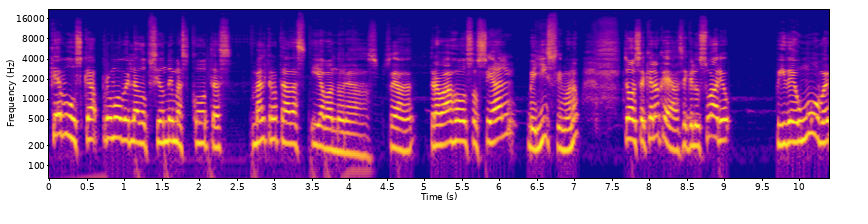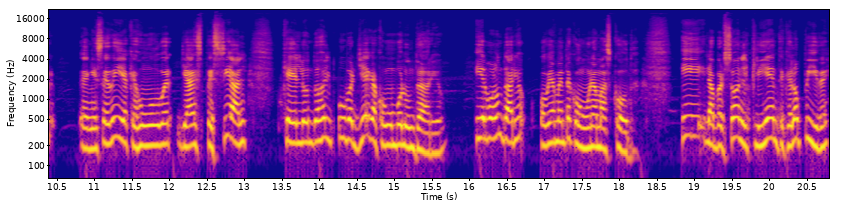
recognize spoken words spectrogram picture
que busca promover la adopción de mascotas maltratadas y abandonadas. O sea, trabajo social bellísimo, ¿no? Entonces, ¿qué es lo que hace? Que el usuario pide un Uber en ese día, que es un Uber ya especial, que el, el Uber llega con un voluntario y el voluntario obviamente con una mascota. Y la persona, el cliente que lo pide,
